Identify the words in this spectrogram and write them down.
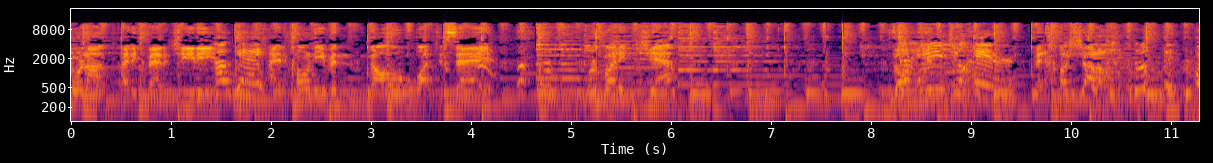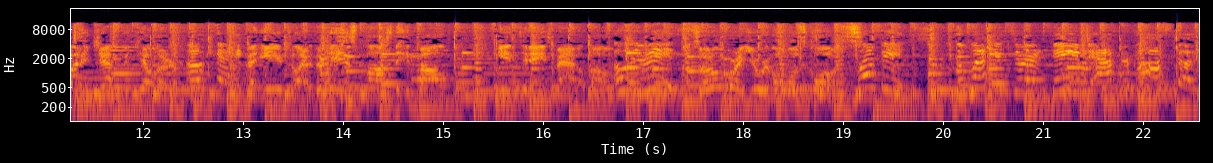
We're not fighting fettuccine. Okay. I don't even know what to say. We're fighting Jeff. The angel hair. Oh, shut up. We're fighting Jeff the Killer. Okay. The angel hair. There is pasta involved in today's battle, though. Oh, there is. So don't worry, you were almost close. Weapons! The weapons are named after pastas.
